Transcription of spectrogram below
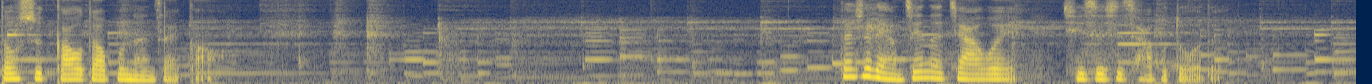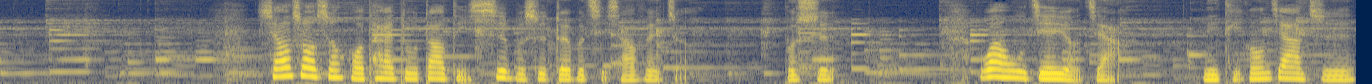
都是高到不能再高。但是两间的价位其实是差不多的。销售生活态度到底是不是对不起消费者？不是，万物皆有价，你提供价值，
